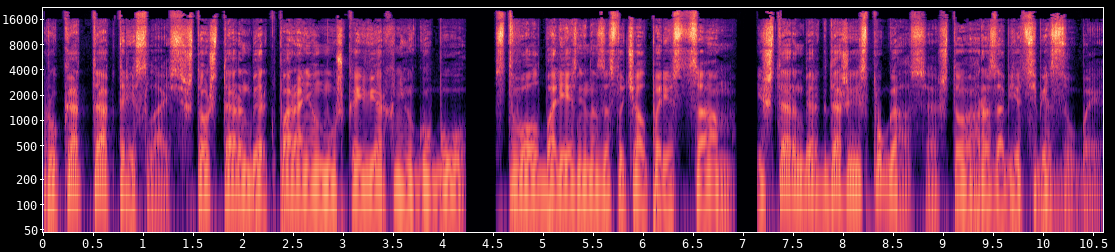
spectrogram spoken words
Рука так тряслась, что Штернберг поранил мушкой верхнюю губу, ствол болезненно застучал по резцам, и Штернберг даже испугался, что разобьет себе зубы.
